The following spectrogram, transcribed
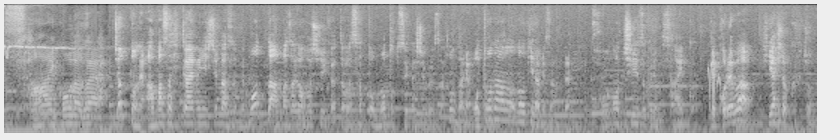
最高だぜ。ちょっとね甘さ控えめにしてますんでもっと甘さが欲しい方は砂糖もっと追加してください。今度はね大人のティラミスなんでこのチーズクリーム最高。でこれは冷や食ちょっと。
